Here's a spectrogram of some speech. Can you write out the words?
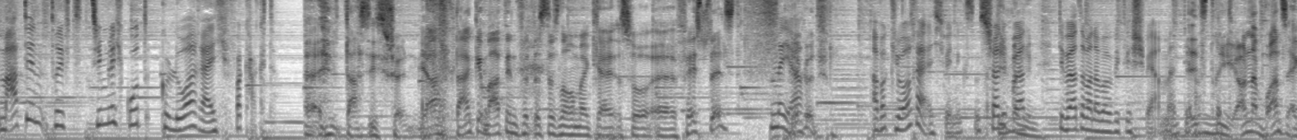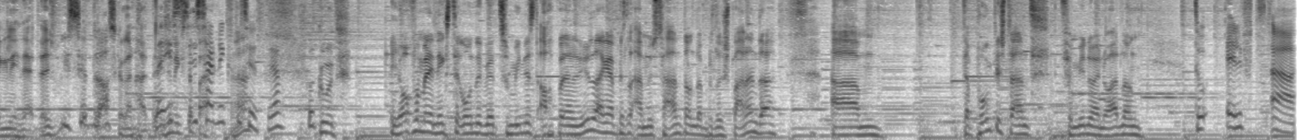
Martin trifft ziemlich gut, glorreich verkackt. Äh, das ist schön. Ja, danke Martin, für dass du das noch einmal gleich so äh, feststellst. Naja. Ja, gut. Aber glorreich wenigstens. Schau, die, Wörter, Immerhin. die Wörter waren aber wirklich schwer, meint die Astrid. Ja, na, waren es eigentlich nicht. Es ist ja nicht ausgegangen. Na, ja ist, ist dabei. halt nichts passiert. Ja, gut. Gut. Ich hoffe die nächste Runde wird zumindest auch bei der Niederlage ein bisschen amüsanter und ein bisschen spannender. Ähm, der Punktestand für mich nur in Ordnung. Du, 11, ah,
